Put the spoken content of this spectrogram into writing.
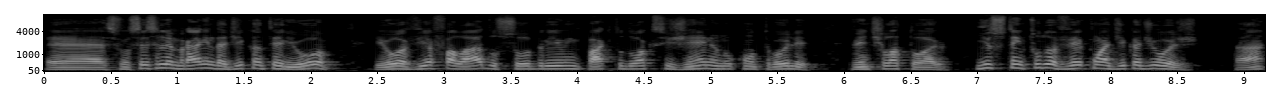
É, se vocês se lembrarem da dica anterior, eu havia falado sobre o impacto do oxigênio no controle ventilatório. Isso tem tudo a ver com a dica de hoje. Tá?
